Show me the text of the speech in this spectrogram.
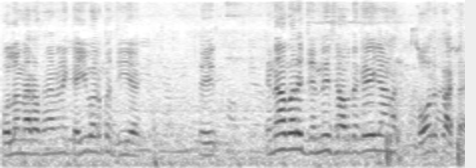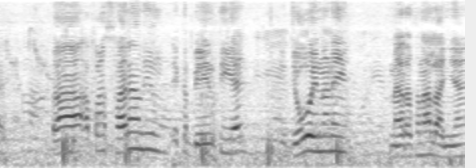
ਫੁੱਲ ਮੈਰਾਥਨ ਇਹਨਾਂ ਨੇ ਕਈ ਵਾਰ ਭੱਜੀ ਹੈ। ਤੇ ਇਹਨਾਂ ਬਾਰੇ ਜਿੰਨੇ ਸ਼ਬਦ ਕਹੇ ਜਾਣ, ਬਹੁਤ ਘੱਟ ਹੈ। ਤਾਂ ਆਪਾਂ ਸਾਰਿਆਂ ਦੀ ਇੱਕ ਬੇਨਤੀ ਹੈ ਕਿ ਜੋ ਇਹਨਾਂ ਨੇ ਮੈਰਾਥਨਾਂ ਲਾਈਆਂ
